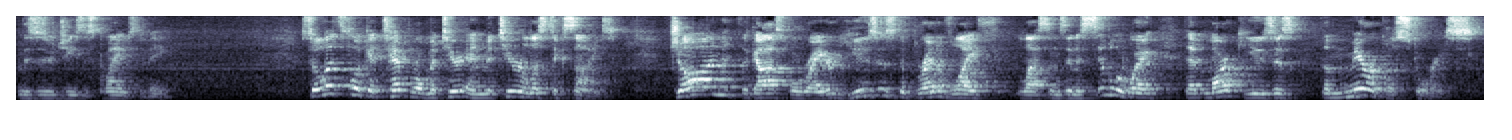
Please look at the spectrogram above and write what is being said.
This is who Jesus claims to be. So let's look at temporal material and materialistic signs. John, the gospel writer, uses the bread of life lessons in a similar way that Mark uses the miracle stories.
